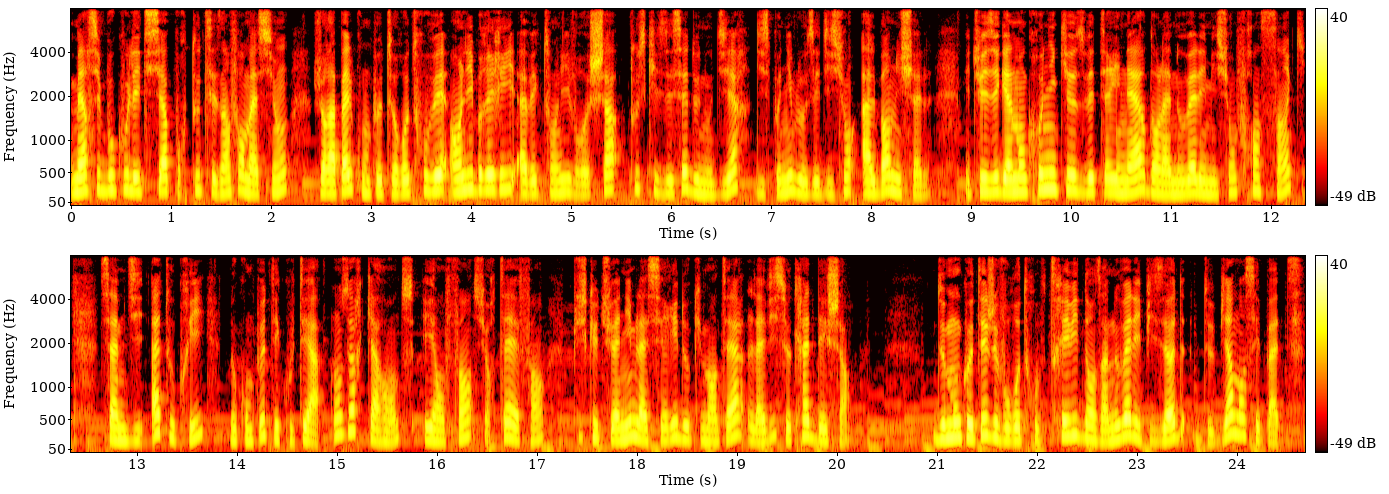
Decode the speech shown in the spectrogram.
Merci beaucoup Laetitia pour toutes ces informations. Je rappelle qu'on peut te retrouver en librairie avec ton livre Chat, tout ce qu'ils essaient de nous dire, disponible aux éditions Albin Michel. Mais tu es également chroniqueuse vétérinaire dans la nouvelle émission France 5, samedi à tout prix, donc on peut t'écouter à 11h40 et enfin sur TF1, puisque tu animes la série documentaire La vie secrète des chats. De mon côté, je vous retrouve très vite dans un nouvel épisode de Bien dans ses pattes.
